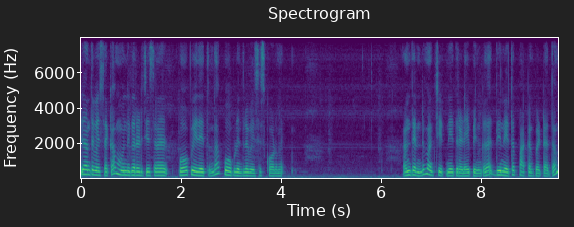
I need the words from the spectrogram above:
ఇదంతా వేసాక ముందుగా రెడీ చేసిన పోపు ఏదైతుందో పోపుని ఇందులో వేసేసుకోవడమే. అంతేనండి మనకి చట్నీ అయితే రెడీ అయిపోయింది కదా దీన్ని అయితే పక్కన పెట్టేద్దాం.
